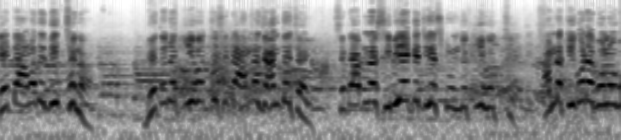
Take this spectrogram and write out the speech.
ডেটা আমাদের দিচ্ছে না। ভেতরে কি হচ্ছে সেটা আমরা জানতে চাই। সেটা আপনার সিবিআইকে জিজ্ঞেস করুন যে কি হচ্ছে। আমরা কি করে বলব?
